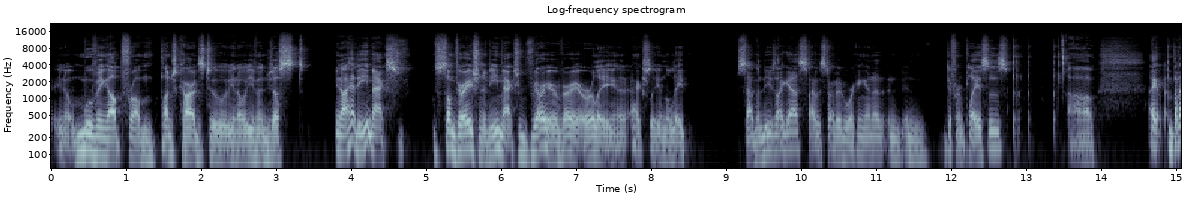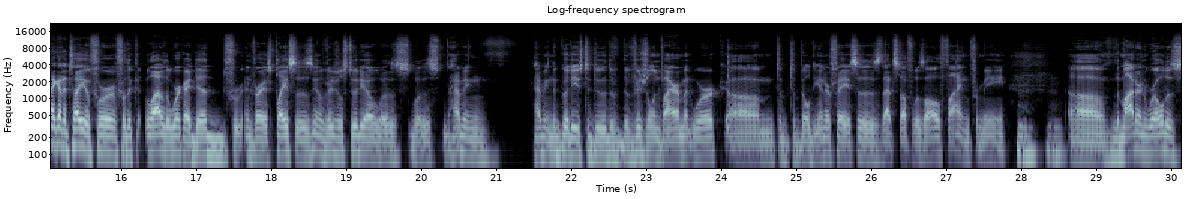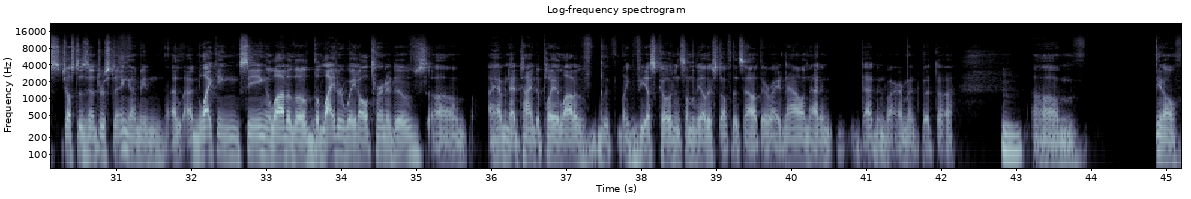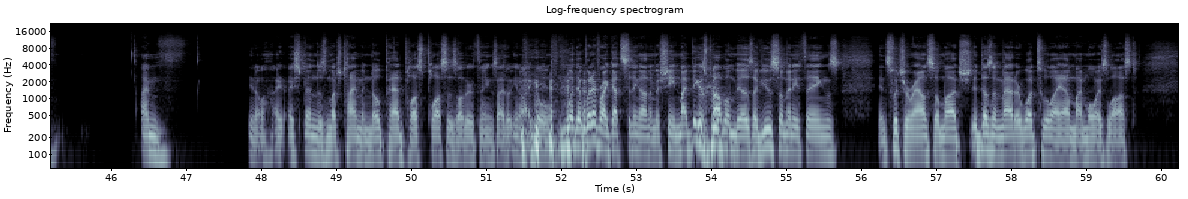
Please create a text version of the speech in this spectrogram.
you know, moving up from punch cards to you know even just you know, I had Emacs, some variation of Emacs, very very early, uh, actually in the late '70s, I guess. I started working in it in, in different places. Uh, I, but I got to tell you, for for the, a lot of the work I did for in various places, you know, Visual Studio was was having having the goodies to do the, the visual environment work, um, to, to build the interfaces, that stuff was all fine for me. Mm-hmm. Uh, the modern world is just as interesting. I mean, I, am liking seeing a lot of the, the lighter weight alternatives. Um, I haven't had time to play a lot of with like VS Code and some of the other stuff that's out there right now in that in that environment. But uh, mm. um, you know, I'm you know, I, I, spend as much time in Notepad plus plus as other things. I don't, you know, I go whatever I got sitting on a machine. My biggest problem is I've used so many things and switch around so much. It doesn't matter what tool I am. I'm always lost.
